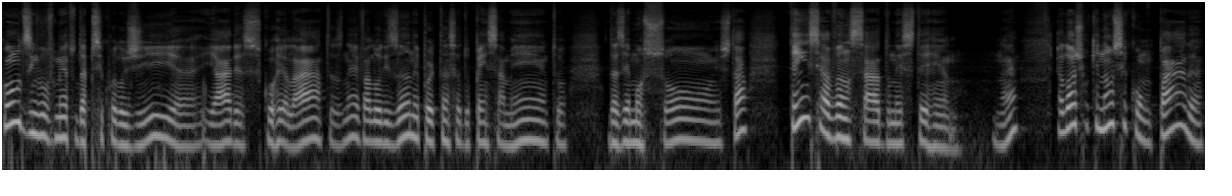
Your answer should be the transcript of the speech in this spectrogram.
Com o desenvolvimento da psicologia e áreas correlatas, né, valorizando a importância do pensamento, das emoções, tal, tem se avançado nesse terreno, né? É lógico que não se compara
